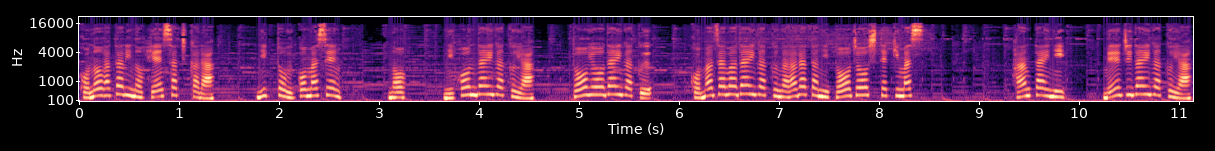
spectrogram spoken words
このあたりの偏差値から、ニットウコマ線の日本大学や東洋大学、駒沢大学が新たに登場してきます。反対に、明治大学や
